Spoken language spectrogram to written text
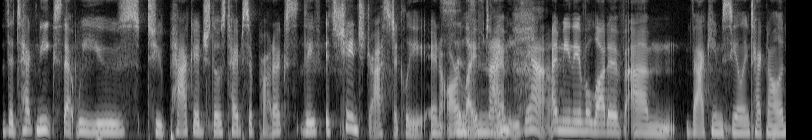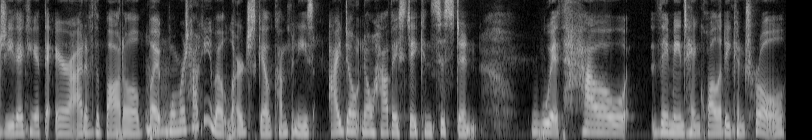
the techniques that we use to package those types of products they've it's changed drastically in our Since lifetime 90s, yeah I mean, they have a lot of um, vacuum sealing technology. They can get the air out of the bottle. But Mm-hmm. when we're talking about large scale companies, I don't know how they stay consistent with how they maintain quality control.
